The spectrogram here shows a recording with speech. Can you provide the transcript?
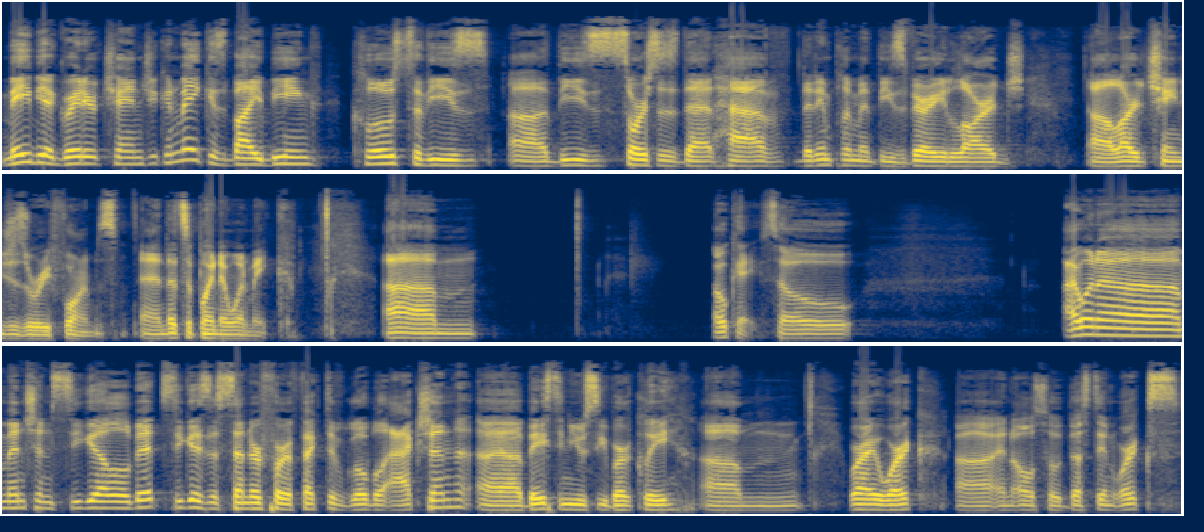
maybe a greater change you can make is by being close to these, uh, these sources that have, that implement these very large, uh, large changes or reforms. And that's a point I want to make. Um, okay, so I want to mention CEGA a little bit. CEGA is a Center for Effective Global Action, uh, based in UC Berkeley, um, where I work, uh, and also Dustin works,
